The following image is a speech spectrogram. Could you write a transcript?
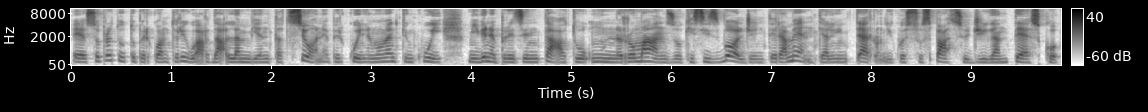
eh, soprattutto per quanto riguarda l'ambientazione, per cui nel momento in cui mi viene presentato un romanzo che si svolge interamente all'interno di questo spazio gigantesco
